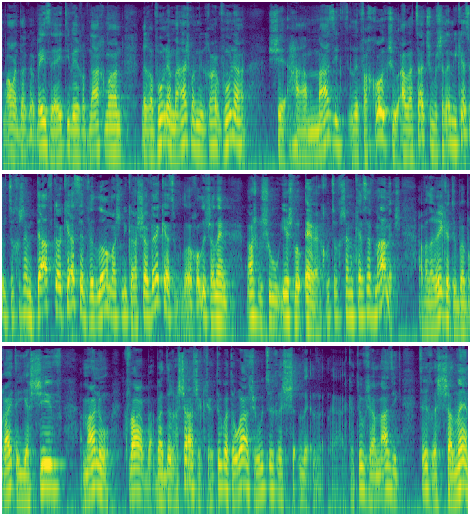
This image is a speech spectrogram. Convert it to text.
כלומר, לגבי זה הייתי ורב נחמן לרב הונא, משמע ממך רב הונא שהמזיק, לפחות כשהוא על הצד שהוא משלם מכסף, הוא צריך לשלם דווקא כסף ולא מה שנקרא שווה כסף, הוא לא יכול לשלם משהו שיש לו ערך, הוא צריך לשלם כסף ממש. אבל הרי כתוב בברייתא, ישיב, אמרנו כבר בדרשה, שכתוב בתורה שהוא צריך, לש... כתוב שהמזיק צריך לשלם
